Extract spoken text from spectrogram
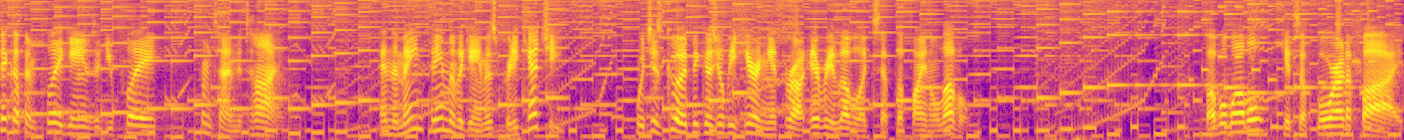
pick up and play games that you play from time to time. And the main theme of the game is pretty catchy, which is good because you'll be hearing it throughout every level except the final level. Bubble Bobble gets a 4 out of 5.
